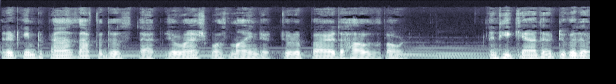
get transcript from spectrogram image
And it came to pass after this that Joash was minded to repair the house of the Lord and he gathered together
